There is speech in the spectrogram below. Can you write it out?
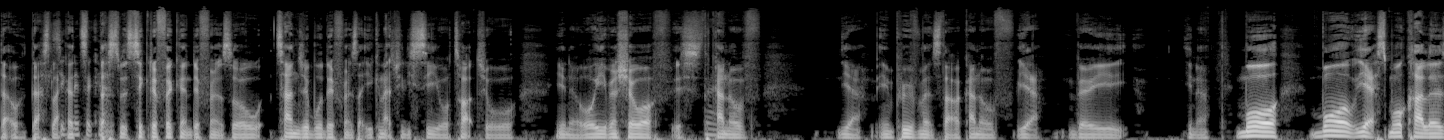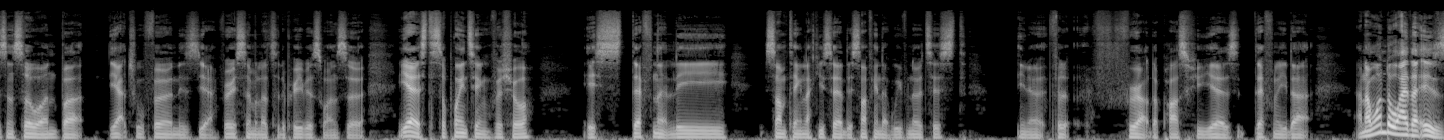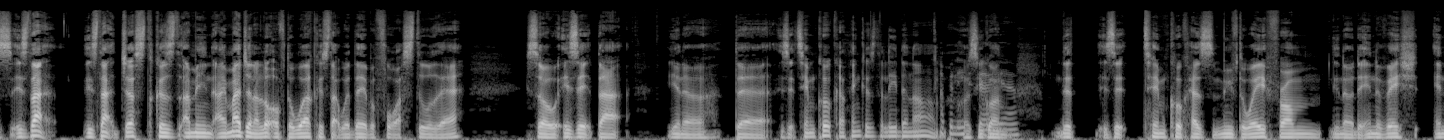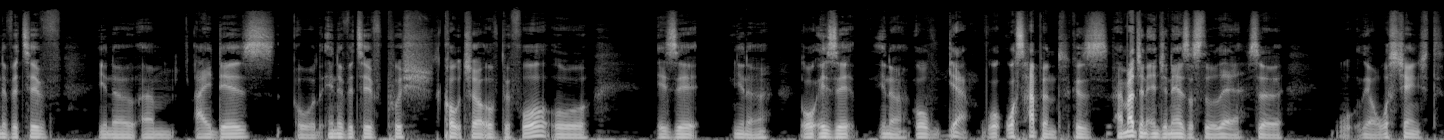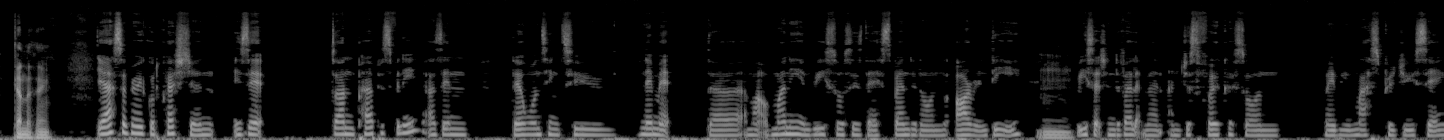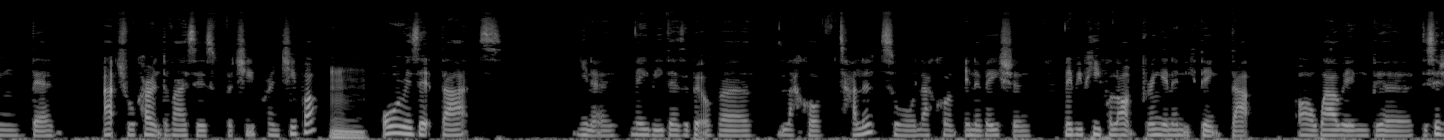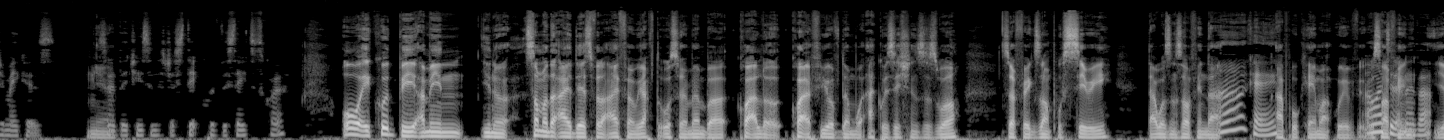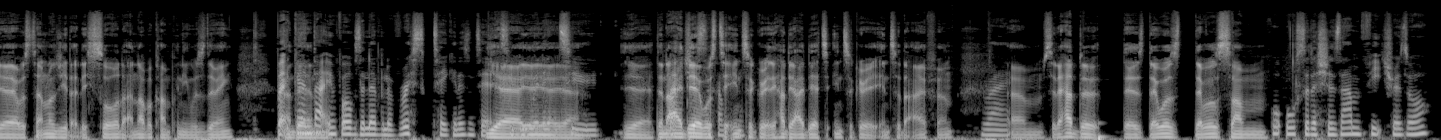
that. That's like a Significant. that's a significant difference or tangible difference that you can actually see or touch or you know or even show off. It's Right. kind of yeah improvements that are kind of yeah very you know more more yes more colors and so on but the actual phone is yeah very similar to the previous one so yeah it's disappointing for sure it's definitely something like you said it's something that we've noticed you know for throughout the past few years definitely that and i wonder why that is. Is that is that just because i mean i imagine a lot of the workers that were there before are still there. So is it that you know the is it tim cook i think is the leader now? I believe has he so, gone? yeah. the is it Tim Cook has moved away from you know the innovation innovative you know um ideas or the innovative push culture of before? Or is it you know or is it you know or yeah what, what's happened because I imagine engineers are still there so you know what's changed kind of thing Yeah, that's a very good question. Is it done purposefully, as in they're wanting to limit the amount of money and resources they're spending on R and D, mm. research and development, and just focus on maybe mass producing their actual current devices for cheaper and cheaper? Mm. Or is it that, you know, maybe there's a bit of a lack of talent or lack of innovation? Maybe people aren't bringing anything that are wowing the decision makers. yeah So they're choosing to just stick with the status quo. or it could be i mean you know some of the ideas for the iphone we have to also remember quite a lot quite a few of them were acquisitions as well so for example siri that wasn't something that Oh, okay. Apple came up with. It Oh, was didn't something, yeah, it was technology that they saw that another company was doing. But and again, then- that involves a level of risk taking, isn't it? Yeah, be yeah, yeah, Yeah, then the idea the was to integrate. They had the idea to integrate it into the iPhone. right. Um, so they had the there's there was there was some also the Shazam feature as well.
